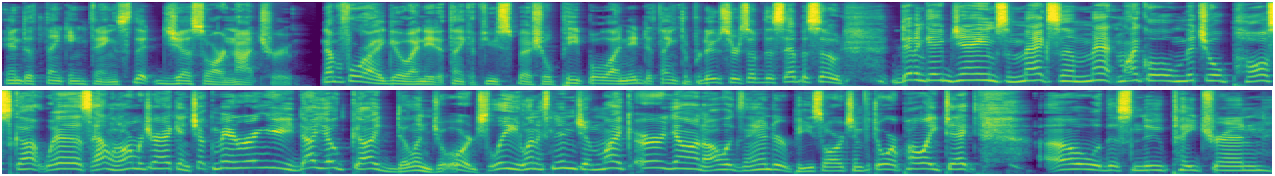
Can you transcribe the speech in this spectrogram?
into thinking things that just are not true. Now, before I go, I need to thank a few special people. I need to thank the producers of this episode Devin Gabe James, Maxim, Matt Michael, Mitchell, Paul Scott West, Alan Armordrack, and Chuck Manringy, Dayokai, Dylan George, Lee, Linux Ninja, Mike Urjan, Alexander, Peace Arch, and Fedora Polytech. Oh, this new patron,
